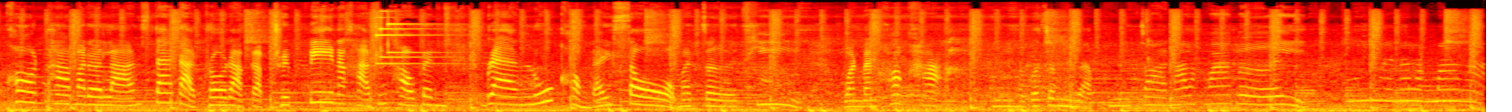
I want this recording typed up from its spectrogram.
ทุกคนพามาเดินร้าน Standard Product กับ Trippy นะคะ ซึ่งเขาเป็นแบรนด์ลูกของไดโซ มาเจอที่วันแบงคอกค่ะ นี่เขาก็จะมีแบบมีจานน่ารักมากเลยนี่น่ารักมากอะ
